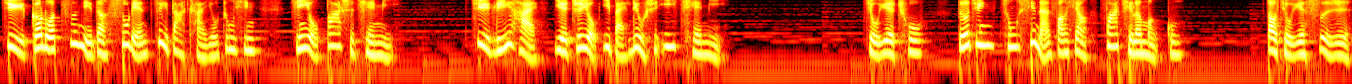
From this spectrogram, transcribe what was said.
距格罗兹尼的苏联最大产油中心仅有八十千米，距里海也只有一百六十一千米。九月初，德军从西南方向发起了猛攻，到九月四日，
